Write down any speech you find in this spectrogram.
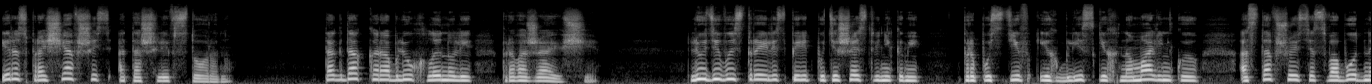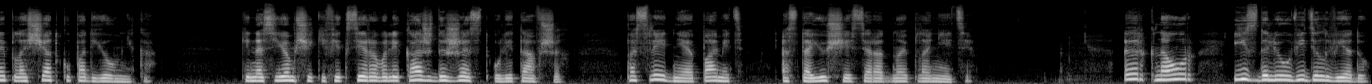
и, распрощавшись, отошли в сторону. Тогда к кораблю хлынули провожающие. Люди выстроились перед путешественниками, пропустив их близких на маленькую, оставшуюся свободной площадку подъемника. Киносъемщики фиксировали каждый жест улетавших, последняя память остающейся родной планете. Эрк Наур издали увидел Веду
